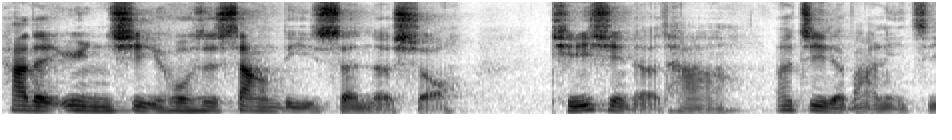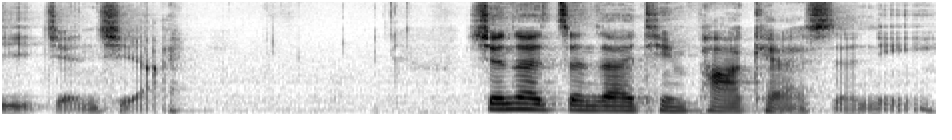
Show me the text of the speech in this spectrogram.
他的运气，或是上帝伸的手提醒了他，要记得把你自己捡起来。现在正在听 podcast 的你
